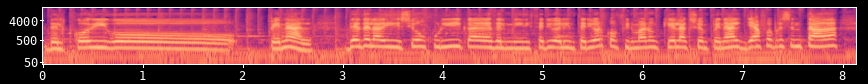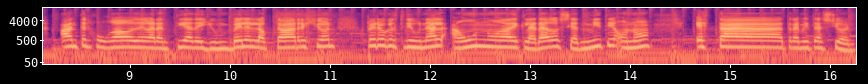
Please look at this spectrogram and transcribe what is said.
del Código Penal. Desde la División Jurídica, desde el Ministerio del Interior, confirmaron que la acción penal ya fue presentada ante el juzgado de garantía de Yumbel en la octava región, pero que el tribunal aún no ha declarado si admite o no esta tramitación.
